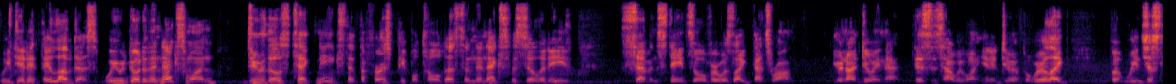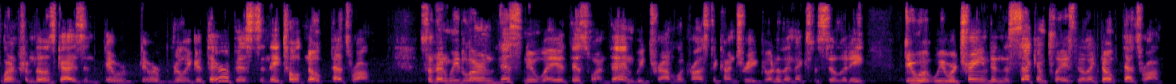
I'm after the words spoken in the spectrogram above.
we did it. They loved us. We would go to the next one, do those techniques that the first people told us, and the next facility, seven states over, was like, "That's wrong. You're not doing that. This is how we want you to do it." But we were like, but we just learned from those guys, and they were they were really good therapists, and they told, nope, that's wrong. So then we'd learn this new way at this one. Then we'd travel across the country, go to the next facility, do what we were trained in the second place. They're like, nope, that's wrong.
